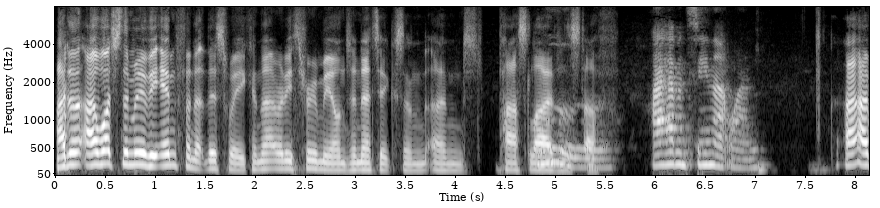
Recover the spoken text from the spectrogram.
I don't. I watched the movie Infinite this week, and that really threw me on genetics and and past lives and stuff. I haven't seen that one. I, I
